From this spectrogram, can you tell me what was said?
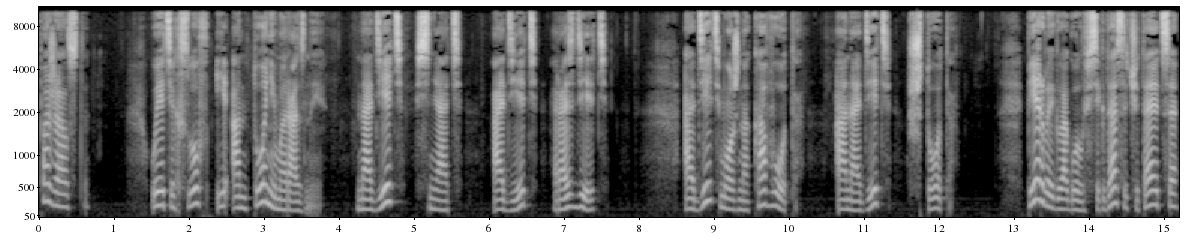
Пожалуйста. У этих слов и антонимы разные. Надеть — снять, одеть — раздеть. Одеть можно кого-то, а надеть — что-то. Первый глагол всегда сочетается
